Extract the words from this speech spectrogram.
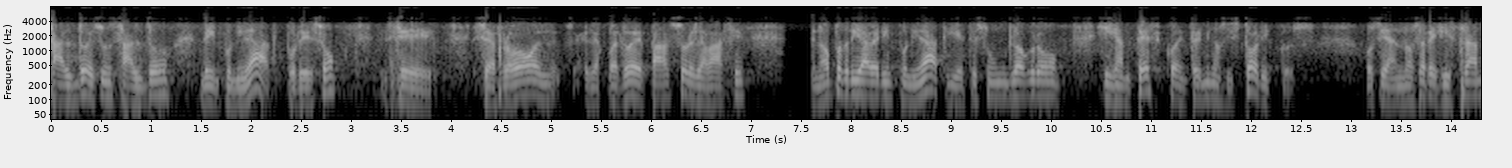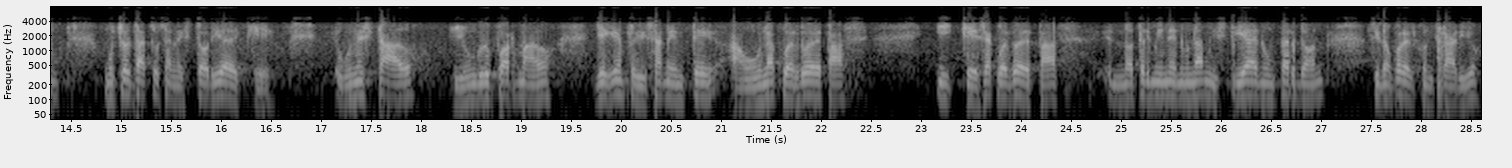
saldo es un saldo de impunidad. Por eso se cerró el, el acuerdo de paz sobre la base que no podría haber impunidad y este es un logro gigantesco en términos históricos. O sea, no se registran muchos datos en la historia de que un Estado y un grupo armado lleguen precisamente a un acuerdo de paz y que ese acuerdo de paz no termine en una amnistía, en un perdón, sino por el contrario,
